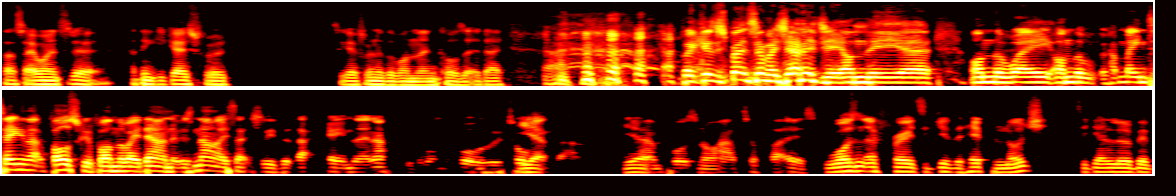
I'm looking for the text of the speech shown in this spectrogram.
that's how I wanted to do it. I think he goes for to go for another one, then calls it a day because he spent so much energy on the uh, on the way on the maintaining that false grip on the way down. It was nice actually that that came then after the one before we were talking Yep. about. yeah. and and all how tough that is. Wasn't afraid to give the hip a nudge to get a little bit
